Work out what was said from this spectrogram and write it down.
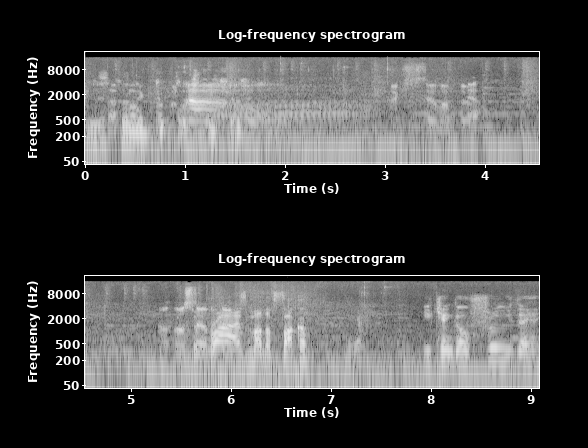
He's I standing fucked too up. close to the chest. Actually, still up there. Yeah. I'll, I'll stay on Surprise, motherfucker! Yep. You can go through the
